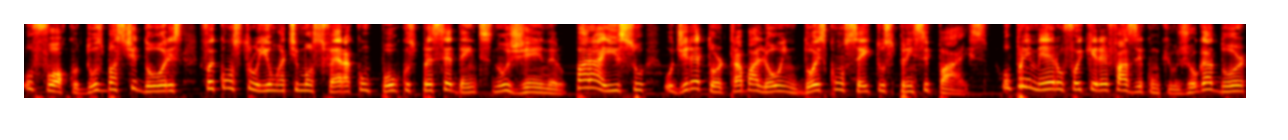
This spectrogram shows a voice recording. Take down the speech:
O foco dos bastidores foi construir uma atmosfera com poucos precedentes no gênero. Para isso, o diretor trabalhou em dois conceitos principais. O primeiro foi querer fazer com que o jogador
